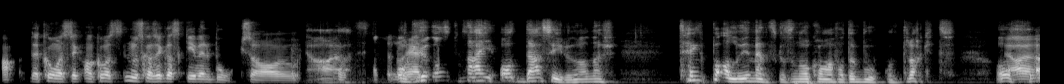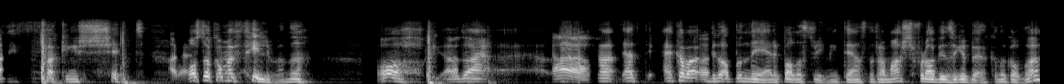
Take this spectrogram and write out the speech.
kommer, han kommer, nå skal han sikkert skrive en bok, så Ja, ja. Å, Gud, å, nei, og der sier du noe, Anders. Tenk på alle de menneskene som nå kommer og har fått en bokkontrakt. Å, Ja, holy fucking shit. Og så kommer filmene. Åh, er ja. Ja, jeg, jeg kan bare begynne å abonnere på alle streamingtjenestene fra mars, for da begynner sikkert bøkene å komme.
